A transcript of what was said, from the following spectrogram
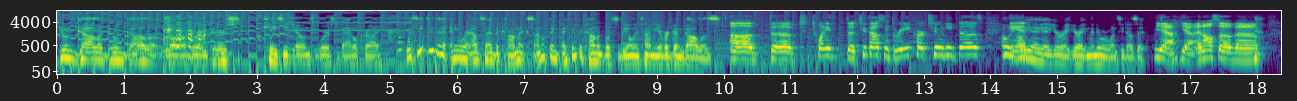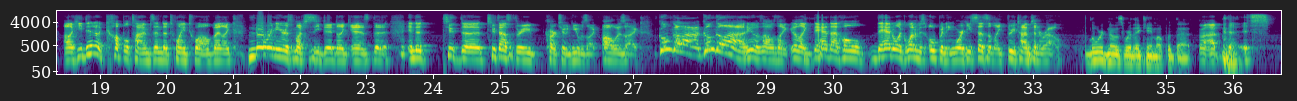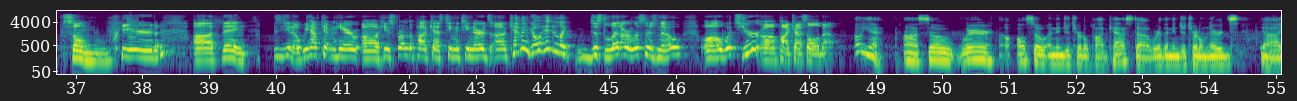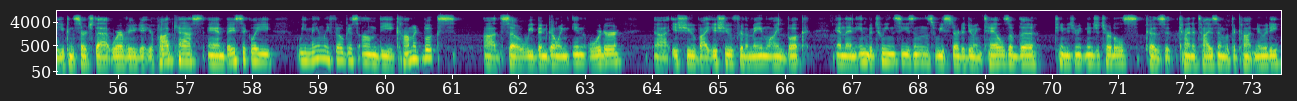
Goongala, Goongala, lawbreakers. Casey Jones' worst battle cry. Does he do that anywhere outside the comics? I don't think. I think the comic books are the only time he ever gungalas. Uh, the twenty, the two thousand three cartoon he does. Oh, oh yeah, yeah, you're right. You're right. In the newer ones, he does it. Yeah, yeah, and also the uh, he did it a couple times into 2012, but like nowhere near as much as he did like as the in the the 2003 cartoon. He was like always like Gungala, Gungala. He was always like like they had that whole they had like one of his opening where he says it like three times in a row. Lord knows where they came up with that. Uh, it's some weird uh, thing. You know, we have Kevin here. Uh, he's from the podcast TMT Nerds. Uh, Kevin, go ahead and like just let our listeners know uh, what's your uh, podcast all about. Oh yeah. Uh, so we're also a Ninja Turtle podcast. Uh, we're the Ninja Turtle Nerds. Uh, you can search that wherever you get your podcasts. And basically, we mainly focus on the comic books. Uh, so we've been going in order, uh, issue by issue for the mainline book. And then in between seasons, we started doing Tales of the Teenage Mutant Ninja Turtles because it kind of ties in with the continuity.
